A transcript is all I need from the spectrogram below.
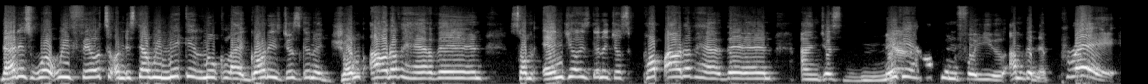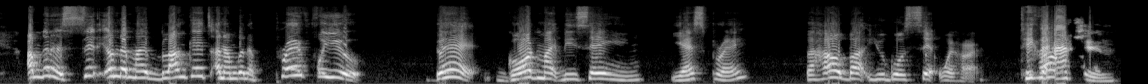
that is what we fail to understand. We make it look like God is just gonna jump out of heaven. Some angel is gonna just pop out of heaven and just make it happen for you. I'm gonna pray. I'm gonna sit under my blanket and I'm gonna pray for you. But God might be saying, Yes, pray. But how about you go sit with her? Take how, the action.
